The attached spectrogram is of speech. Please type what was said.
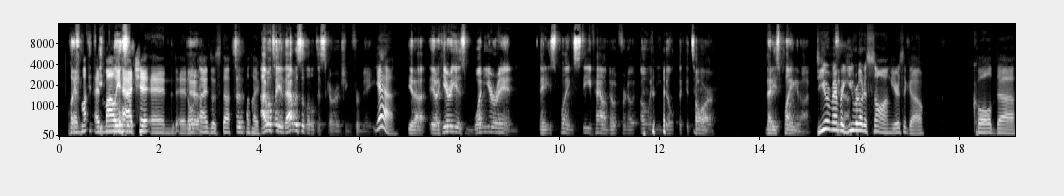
and, Mo- and Molly Hatchet and and all kinds of stuff. So I like, I will tell you that was a little discouraging for me. yeah, You know, you know, here he is one year in, and he's playing Steve Howe note for note. Oh, and he built the guitar that he's playing it on. Do you remember know. you wrote a song years ago called uh,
